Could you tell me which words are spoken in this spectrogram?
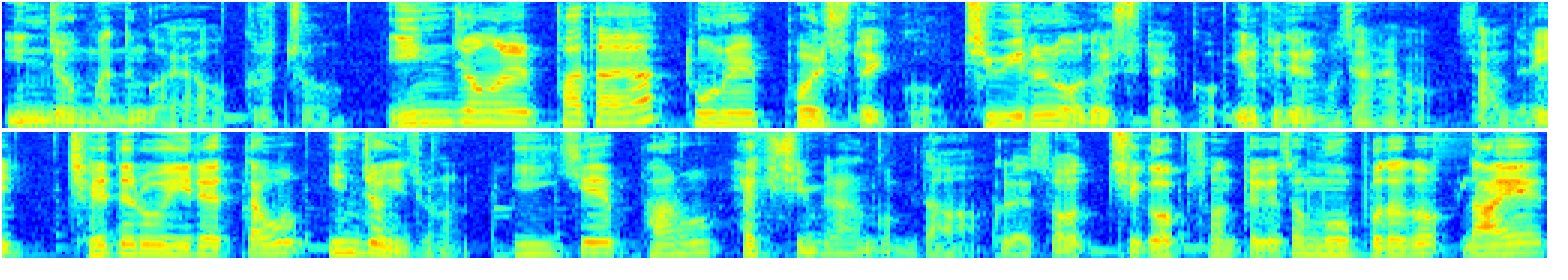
인정받는 거예요. 그렇죠. 인정을 받아야 돈을 벌 수도 있고 지위를 얻을 수도 있고 이렇게 되는 거잖아요. 사람들이 제대로 일했다고 인정해주는 이게 바로 핵심이라는 겁니다. 그래서 직업 선택에서 무엇보다도 나의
